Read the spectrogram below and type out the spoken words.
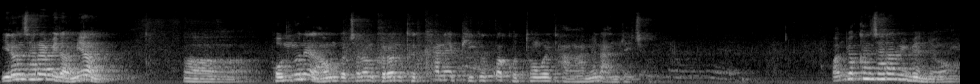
이런 사람이라면, 어, 본문에 나온 것처럼 그런 극한의 비극과 고통을 당하면 안 되죠. 완벽한 사람이면요.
